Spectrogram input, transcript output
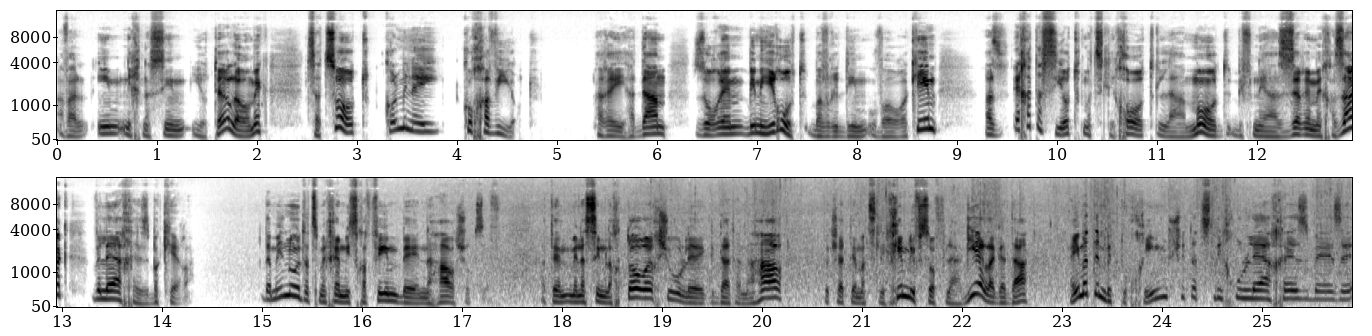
אבל אם נכנסים יותר לעומק, צצות כל מיני כוכביות. הרי הדם זורם במהירות בוורידים ובעורקים, אז איך התסיות מצליחות לעמוד בפני הזרם החזק ולהיאחז בקרע? דמיינו את עצמכם נסחפים בנהר שוצף. אתם מנסים לחתור איכשהו לגדת הנהר, וכשאתם מצליחים לבסוף להגיע לגדה, האם אתם בטוחים שתצליחו להיאחז באיזה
